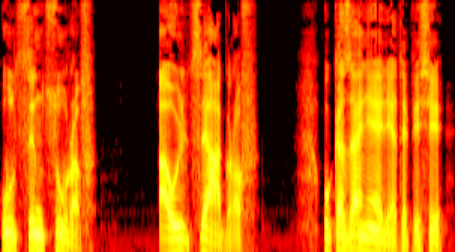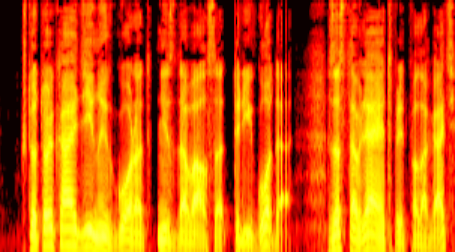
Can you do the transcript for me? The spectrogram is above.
Улцинцуров, Аульциагров указание летописи, что только один их город не сдавался три года, заставляет предполагать,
